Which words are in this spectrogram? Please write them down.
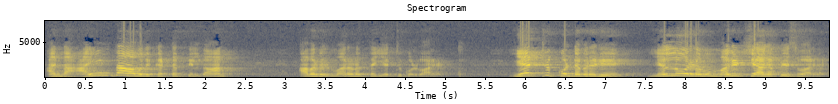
அந்த ஐந்தாவது கட்டத்தில் தான் அவர்கள் மரணத்தை ஏற்றுக்கொள்வார்கள். ஏற்றுக்கொண்ட பிறகு எல்லோரிடமும் மகிழ்ச்சியாக பேசுவார்கள்.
